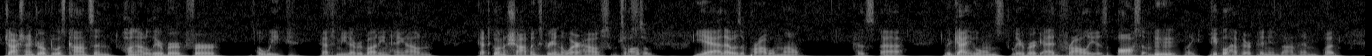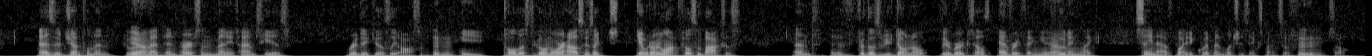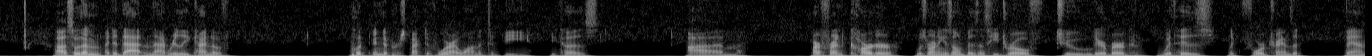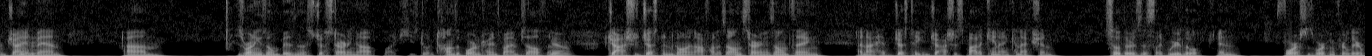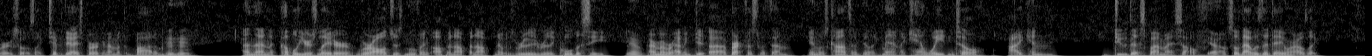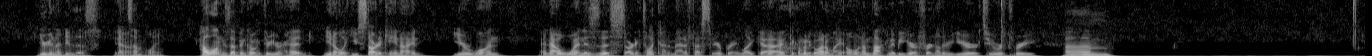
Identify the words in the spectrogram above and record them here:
Josh and I drove to Wisconsin, hung out at Leerburg for a week, got to meet everybody and hang out, and got to go on a shopping spree in the warehouse, which was awesome. Yeah, that was a problem though, because uh, the guy who owns Leerburg, Ed Frawley, is awesome. Mhm. Like people have their opinions on him, but as a gentleman who Yeah. I've met in person many times, he is ridiculously awesome. Mhm. He told us to go in the warehouse, and he's like, "Just "Get whatever you want, fill some boxes." And for those of you who don't know, Leerburg sells everything, Yeah. including like Nav bite equipment, which is expensive. Mhm. So, uh, so then I did that, and that really kind of put into perspective where I wanted to be because, um, our friend Carter was running his own business. He drove to Leerburg with his like Ford Transit van, giant Mhm. van. Um, he's running his own business, just starting up. Like he's doing tons of board and trains by himself, and Yeah. Josh has just been going off on his own, starting his own thing, and I have just taken Josh's spot at Canine Connection. So there's this like weird little and Forrest was working for Leerburg, so it was like tip of the iceberg, and I'm at the bottom. Mm-hmm. And then a couple years later, we're all just moving up and up and up, and it was really really cool to see. Yeah. I remember having uh, breakfast with them in Wisconsin and being like, man, I can't wait until I can do this by myself. Yeah. So that was the day where I was like, you're gonna do this Yeah. at some point. How long has that been going through your head? You know, like you started K9 year one, and now when is this starting to like kind of manifest in your brain? Like, uh, I think I'm gonna go out on my own. I'm not gonna be here for another year or two or three. Um,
